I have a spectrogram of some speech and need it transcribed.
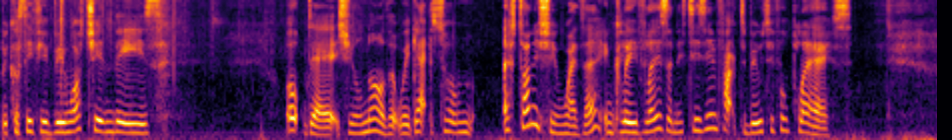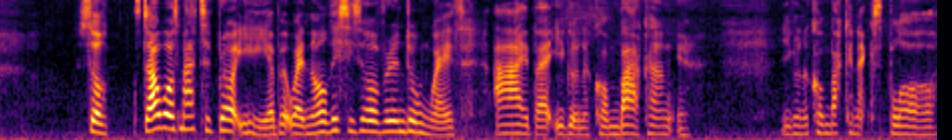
Because if you've been watching these updates, you'll know that we get some astonishing weather in Cleveleys and it is in fact a beautiful place. So Star Wars might have brought you here, but when all this is over and done with, I bet you're going to come back, aren't you? You're going to come back and explore.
